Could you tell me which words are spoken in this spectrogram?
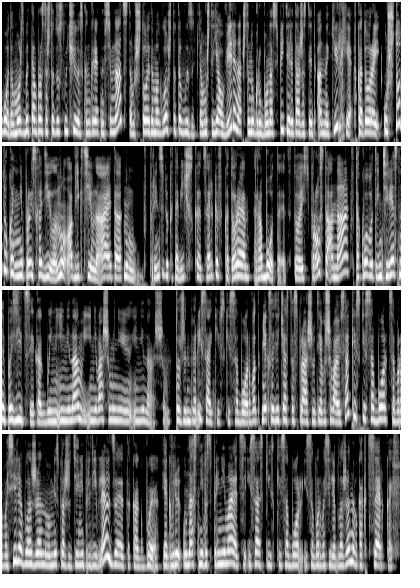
года. Может быть, там просто что-то случилось конкретно в 17 2017 что это могло что-то вызвать, потому что я уверена, что, ну, грубо, у нас в Питере та же стоит Анна Кирхе, в которой уж что только не происходило, ну, объективно, а это, ну, в принципе, католическая церковь, которая работает. То есть просто она в такой вот интересной позиции, как бы и не нам, и не вашим, и не, и не нашим. Тот же, например, Исаакиевский собор. Вот мне, кстати, часто спрашивают, я вышиваю Исаакиевский собор, собор Василия Блаженного, мне спрашивают, тебе не предъявляют за это как бы? Я говорю, у нас не воспринимается Исаакиевский собор и собор Василия Блаженного как церковь.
